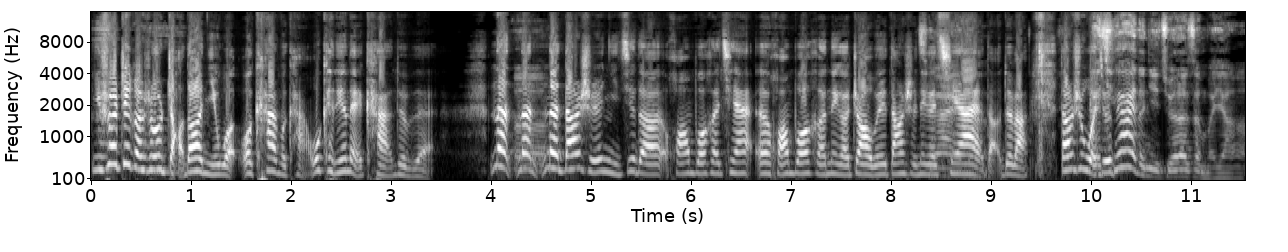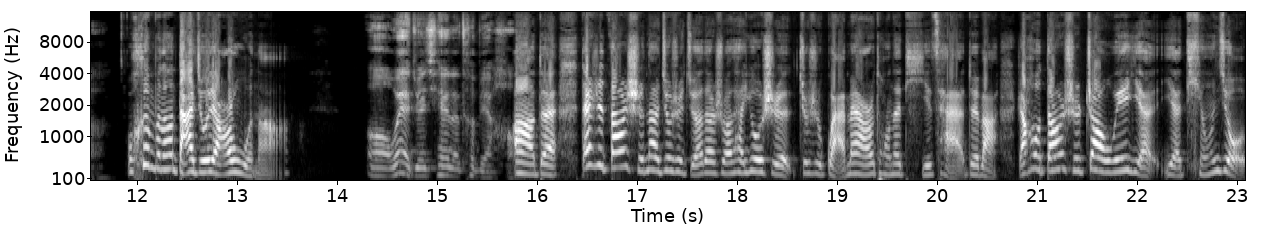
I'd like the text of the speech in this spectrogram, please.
你说这个时候找到你，我我看不看？我肯定得看，对不对？那那那当时你记得黄渤和亲爱呃黄渤和那个赵薇当时那个亲爱的对吧？当时我就亲爱的你觉得怎么样啊？我恨不能打九点五呢。哦，我也觉得亲爱的特别好啊，对。但是当时呢，就是觉得说他又是就是拐卖儿童的题材，对吧？然后当时赵薇也也挺久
